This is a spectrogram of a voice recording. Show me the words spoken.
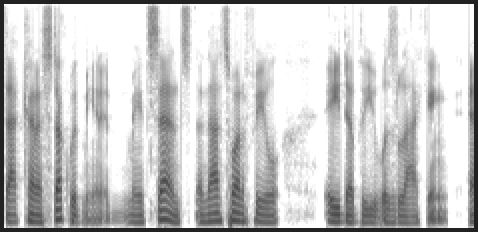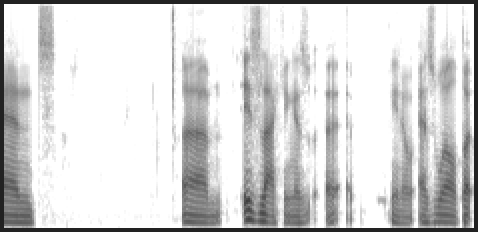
that kind of stuck with me and it made sense and that's what I feel AW was lacking and um, is lacking as uh, you know as well. But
